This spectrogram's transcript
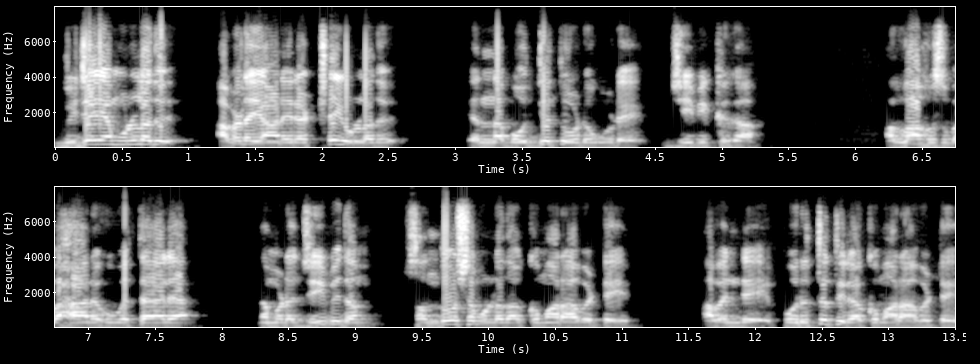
വിജയമുള്ളത് അവിടെയാണ് രക്ഷയുള്ളത് എന്ന ബോധ്യത്തോടുകൂടെ ജീവിക്കുക. അള്ളാഹു സുബഹാനഹുവത്താല നമ്മുടെ ജീവിതം സന്തോഷമുള്ളതാക്കുമാറാവട്ടെ അവന്റെ പൊരുത്തത്തിലാക്കുമാറാവട്ടെ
